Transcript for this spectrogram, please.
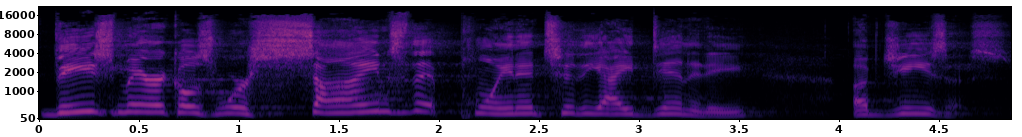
These miracles were signs that pointed to the identity of Jesus.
